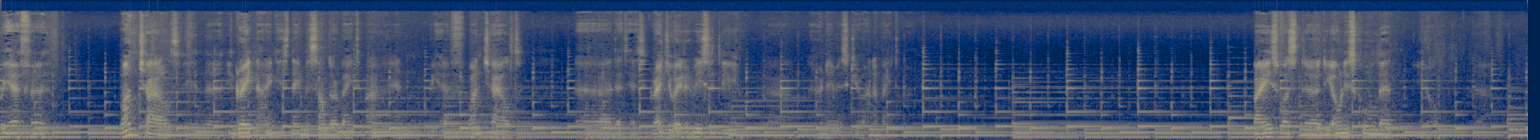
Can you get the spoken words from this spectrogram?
we have uh, one child in, uh, in grade 9, his name is Sandor Beintema, and we have one child uh, that has graduated recently. Uh, her name is Kiwana Beintema. BAIS was the, the only school that you know uh,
